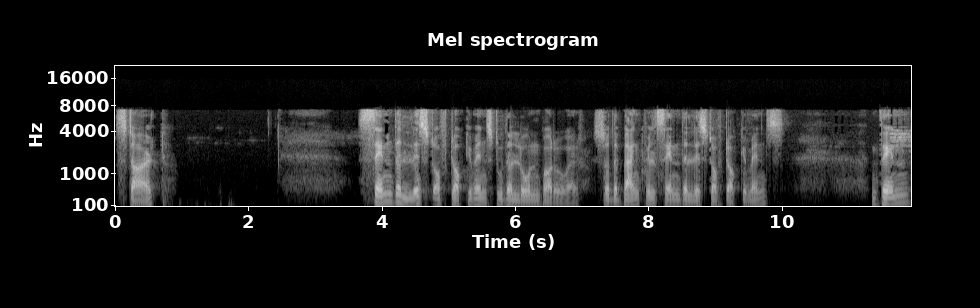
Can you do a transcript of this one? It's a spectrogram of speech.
start, send the list of documents to the loan borrower. So the bank will send the list of documents. Then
